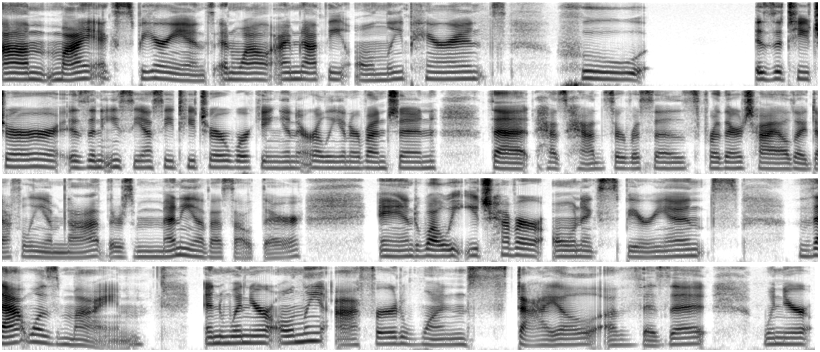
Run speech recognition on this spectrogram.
Um my experience and while I'm not the only parent who is a teacher, is an ECSE teacher working in early intervention that has had services for their child. I definitely am not. There's many of us out there. And while we each have our own experience, that was mine. And when you're only offered one style of visit, when you're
